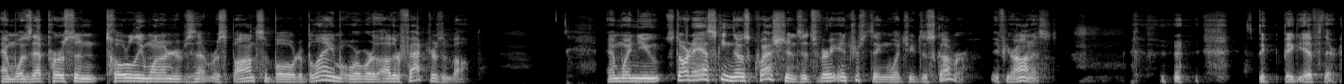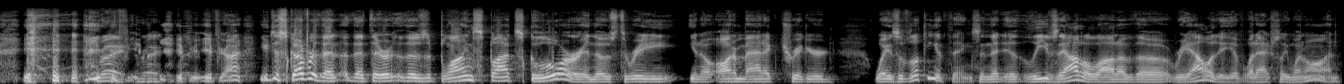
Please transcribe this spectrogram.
And was that person totally 100% responsible or to blame, or were other factors involved? And when you start asking those questions, it's very interesting what you discover, if you're honest. big big if there. right, if you, right. If, you, if you're on, you discover that that there there's blind spots galore in those three, you know, automatic triggered ways of looking at things, and that it leaves out a lot of the reality of what actually went on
